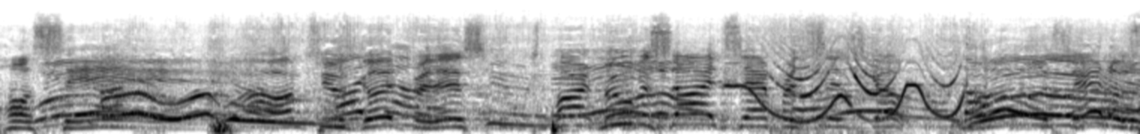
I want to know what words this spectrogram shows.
Jose. Oh, I'm too good for this. Part, move aside, San Francisco. Oh, Whoa, San Jose,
